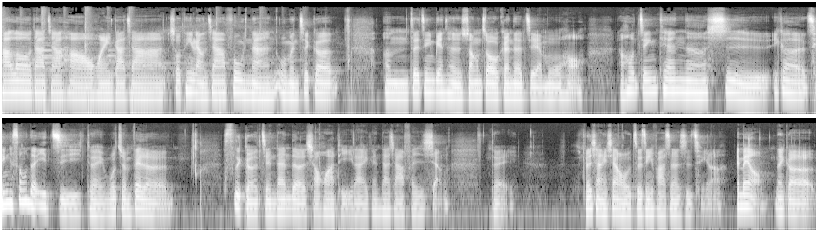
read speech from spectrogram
Hello，大家好，欢迎大家收听《两家妇男》。我们这个嗯，最近变成双周更的节目哈。然后今天呢，是一个轻松的一集。对我准备了四个简单的小话题来跟大家分享。对。分享一下我最近发生的事情啦。哎，没有，那个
